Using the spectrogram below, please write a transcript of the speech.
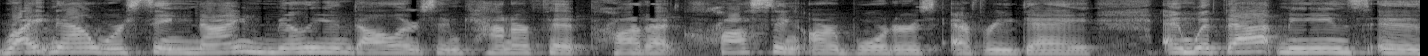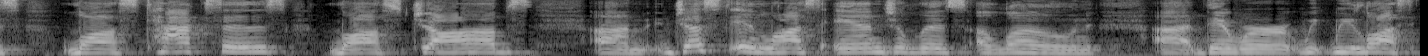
right now we're seeing $9 million in counterfeit product crossing our borders every day. And what that means is lost taxes, lost jobs. Um, just in Los Angeles alone, uh, there were, we, we lost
